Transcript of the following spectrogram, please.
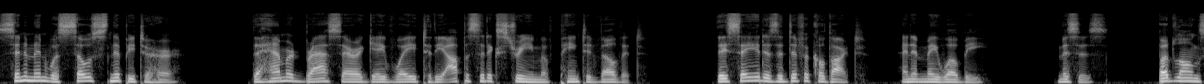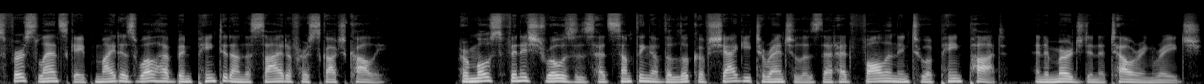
Cinnamon was so snippy to her. The hammered brass era gave way to the opposite extreme of painted velvet. They say it is a difficult art, and it may well be. Mrs. Budlong's first landscape might as well have been painted on the side of her Scotch collie. Her most finished roses had something of the look of shaggy tarantulas that had fallen into a paint pot and emerged in a towering rage.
